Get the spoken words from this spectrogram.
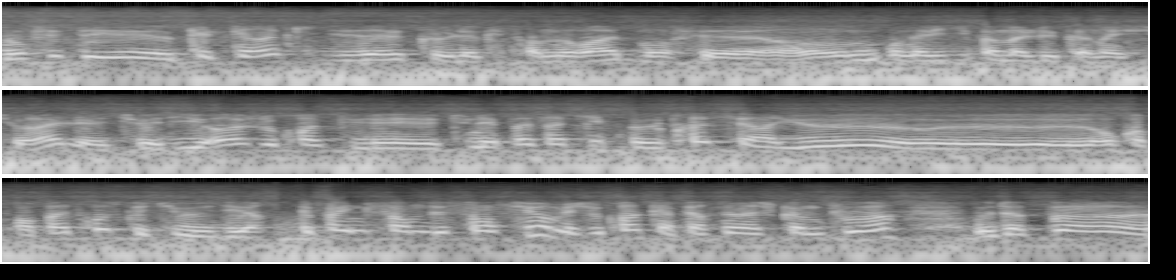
donc c'était euh, quelqu'un qui disait que l'extrême droite, bon, on, on, avait dit pas mal de conneries sur elle, et tu as dit, oh, je crois que tu n'es pas un type euh, très sérieux, euh, on comprend pas trop ce que tu veux dire. C'est pas une forme de censure, mais je crois qu'un personnage comme toi ne doit pas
